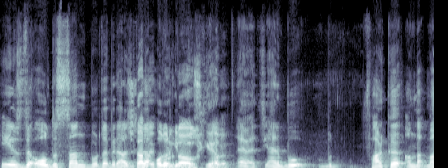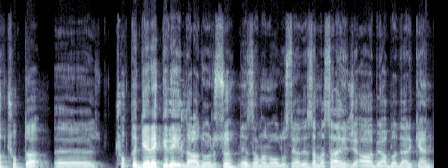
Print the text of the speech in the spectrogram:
He is the oldest son. Burada birazcık Tabii, da olur gibi olur, gözüküyor. tabii. Evet. Yani bu bu farkı anlatmak çok da e, çok da gerekli değil daha doğrusu. Ne zaman olursa eldest ama sadece abi abla derken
